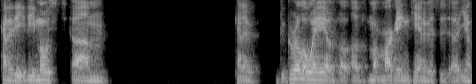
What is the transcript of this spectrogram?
kind of the the most um, kind of guerrilla way of of, marketing cannabis is uh, you know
